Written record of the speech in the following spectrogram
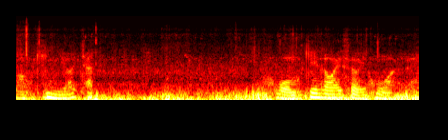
บางจริงเยอะจัดโอ้โหเมื่อกี้ลอยเสยหัวเลย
